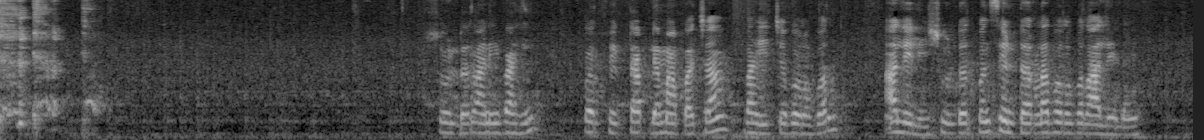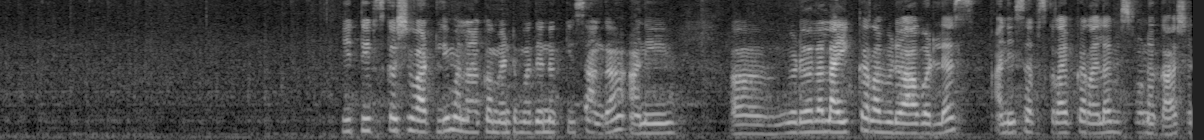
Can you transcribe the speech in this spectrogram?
आहे शोल्डर आणि बाही परफेक्ट आपल्या मापाच्या बाहीच्या बरोबर आलेले. शोल्डर पण सेंटरला बरोबर आलेलं आहे. ही टिप्स कशी वाटली मला कमेंटमध्ये नक्की सांगा आणि व्हिडिओला लाईक करा व्हिडिओ आवडल्यास आणि सबस्क्राईब करायला विसरू नका. अशा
